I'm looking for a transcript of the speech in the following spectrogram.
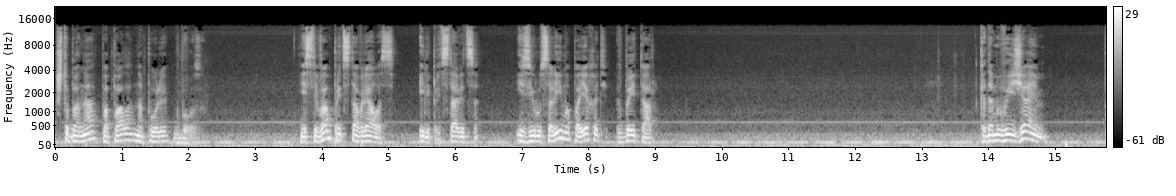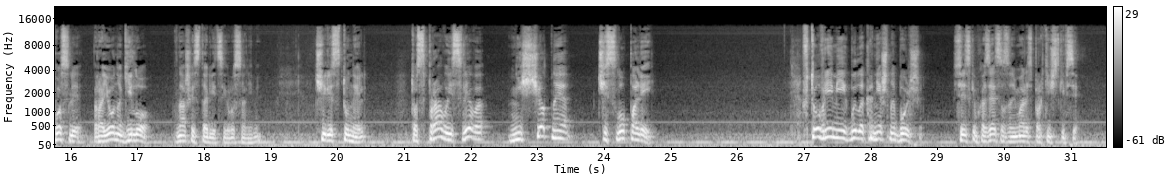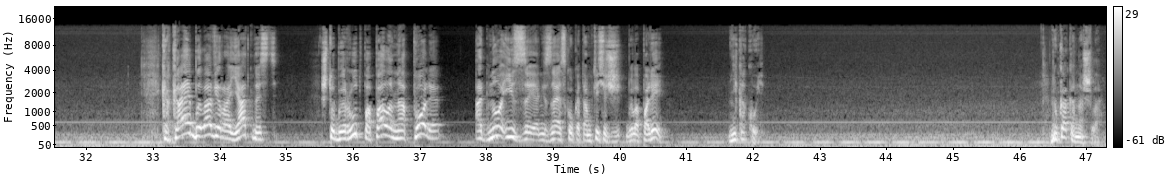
чтобы она попала на поле к Бозу? Если вам представлялось или представится из Иерусалима поехать в Бейтар, когда мы выезжаем после района Гило в нашей столице Иерусалиме, через туннель, то справа и слева несчетное число полей. В то время их было, конечно, больше. Сельским хозяйством занимались практически все – Какая была вероятность, чтобы Рут попала на поле, одно из, я не знаю, сколько там тысяч было полей? Никакой. Ну как она шла?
